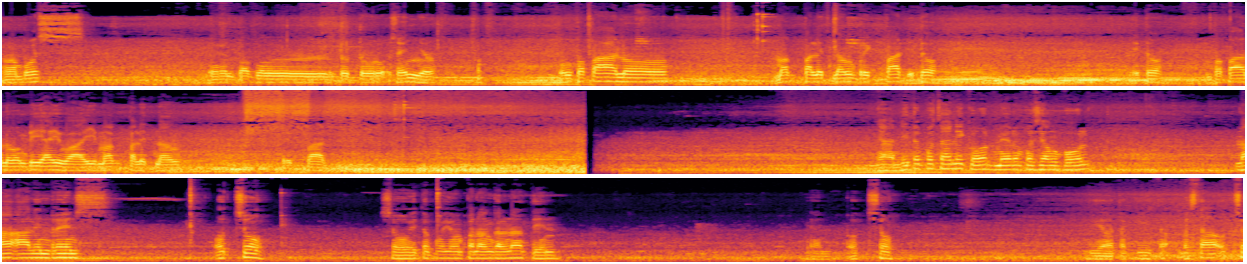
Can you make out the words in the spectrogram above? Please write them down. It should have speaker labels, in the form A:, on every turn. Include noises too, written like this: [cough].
A: mga boss meron pa pong tuturo sa inyo kung paano magpalit ng brake pad. Ito. Ito. Kung paano mag DIY magpalit ng brake pad. Yan dito po sa likod meron po siyang bolt na Allen wrench 8 so ito po yung pananggal natin. Yan 8 hindi yata kita. Basta 8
